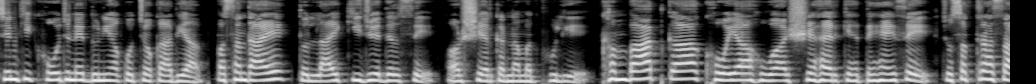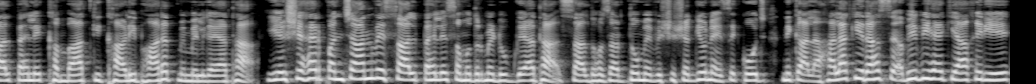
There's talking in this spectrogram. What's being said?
जिनकी खोज ने दुनिया को चौंका दिया। पसंद आए तो लाइक कीजिए दिल से और शेयर करना मत भूलिए। खम्बात का खोया हुआ शहर कहते हैं इसे। जो सत्रह साल पहले खम्बात की खाड़ी भारत में मिल गया था। ये शहर पंचानवे साल पहले समुद्र में डूब गया था। साल 2002 में विशेषज्ञों ने इसे खोज निकाला। हालाँकि रहस्य अभी भी है कि आखिर ये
